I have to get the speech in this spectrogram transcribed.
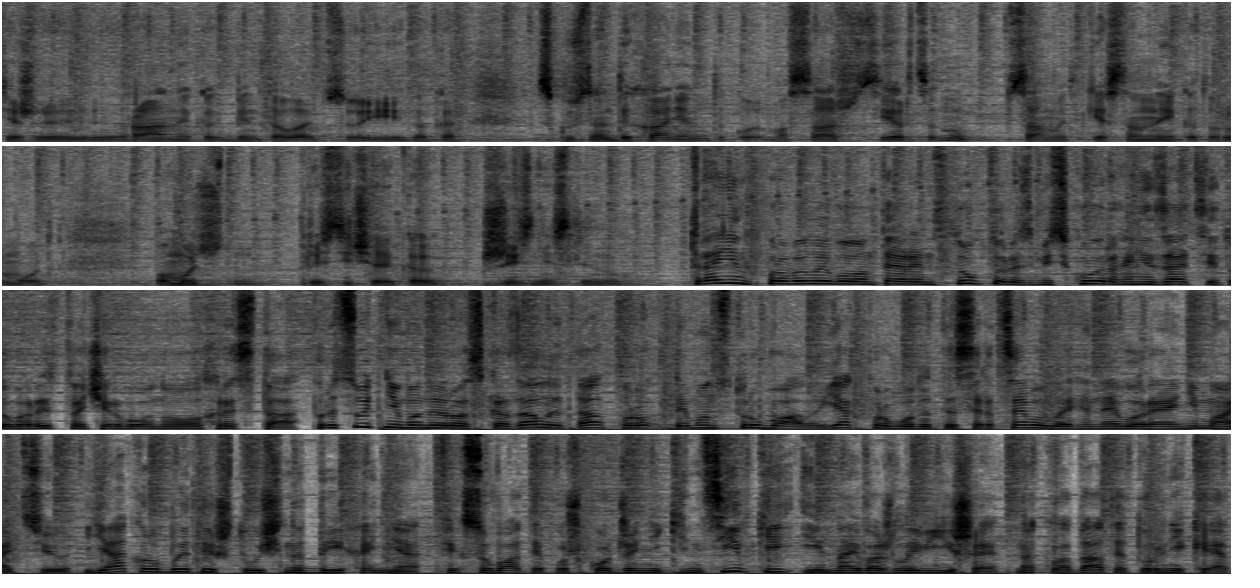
те же раны, как бинтовать все, и как искусственное дыхание, ну, такой массаж сердца, ну, самые такие основные, которые могут помочь ну, привести человека к жизни, если, ну, Тренінг провели волонтери-інструктори з міської організації Товариства Червоного Христа. Присутні вони розказали та продемонстрували, як проводити серцево-легеневу реанімацію, як робити штучне дихання, фіксувати пошкоджені кінцівки і найважливіше накладати турнікет.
